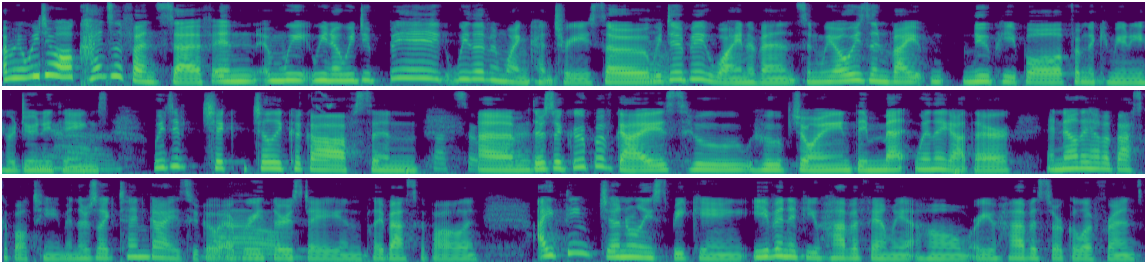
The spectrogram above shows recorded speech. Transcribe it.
I mean, we do all kinds of fun stuff, and, and we, you know, we do big. We live in wine country, so we do big wine events, and we always invite new people from the community who are doing new things. We do chick, chili cook-offs, and so um, there's a group of guys who who've joined. They met when they got there, and now they have a basketball team. And there's like ten guys who go every Thursday and play basketball. And I think, generally speaking, even if you have a family at home or you have a circle of friends,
